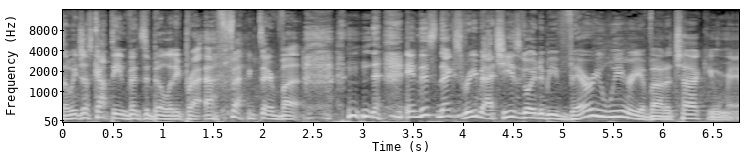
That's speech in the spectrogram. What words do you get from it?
So we just got the invincibility factor, but in this next rematch, he's going to be very weary about attacking me.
